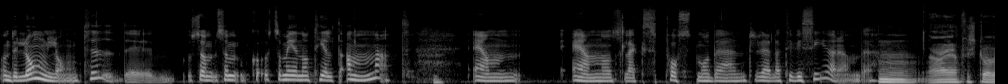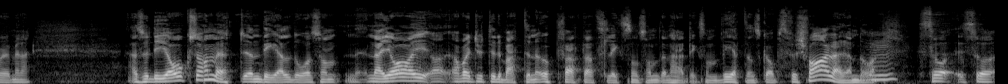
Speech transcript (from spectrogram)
under lång, lång tid. Eh, som, som, som är något helt annat mm. än än någon slags postmodernt relativiserande. Mm, ja, jag förstår vad du menar. Alltså det jag också har mött en del då, som, när jag har varit ute i debatten och uppfattats liksom som den här liksom vetenskapsförsvararen då, mm. så, så,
